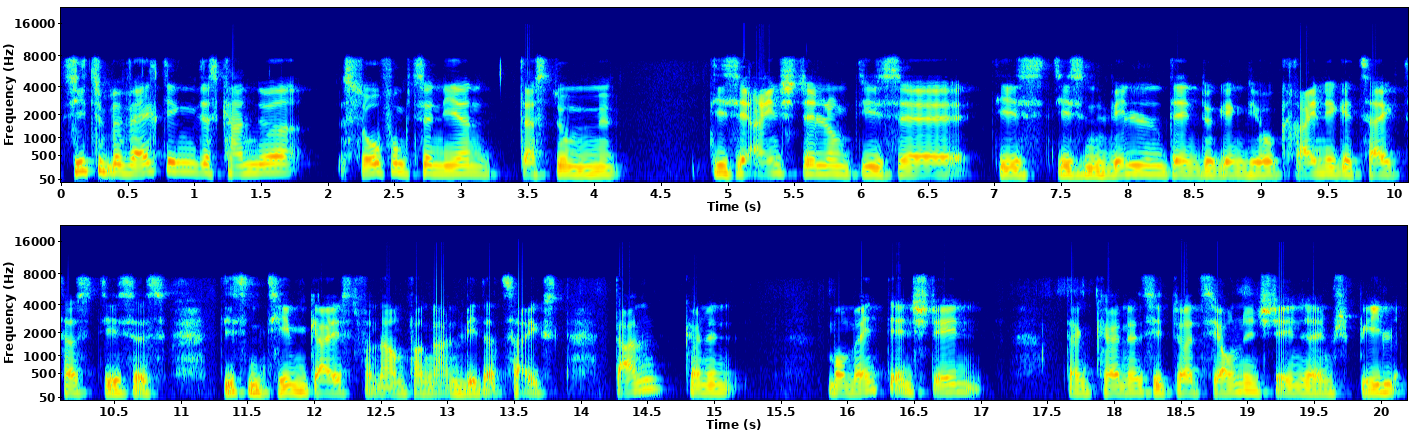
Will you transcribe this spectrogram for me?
sie zu bewältigen, das kann nur so funktionieren, dass du diese Einstellung, diese, dies, diesen Willen, den du gegen die Ukraine gezeigt hast, dieses, diesen Teamgeist von Anfang an wieder zeigst. Dann können Momente entstehen, dann können Situationen entstehen in einem Spiel,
